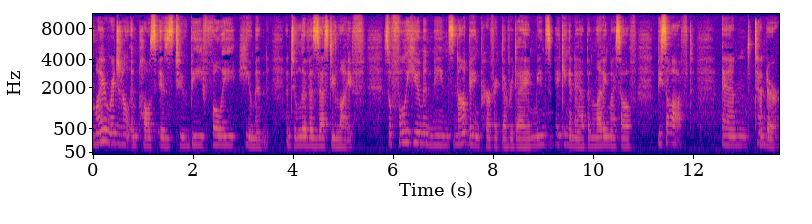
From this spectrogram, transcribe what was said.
My original impulse is to be fully human and to live a zesty life. So, fully human means not being perfect every day and means taking a nap and letting myself be soft and tender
